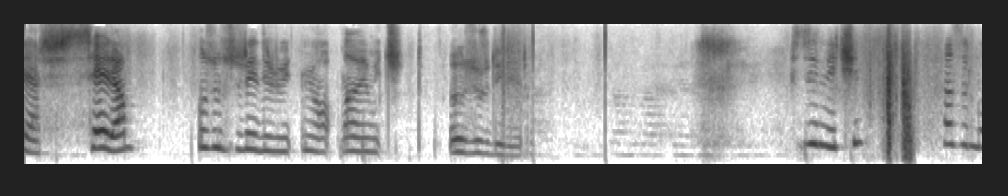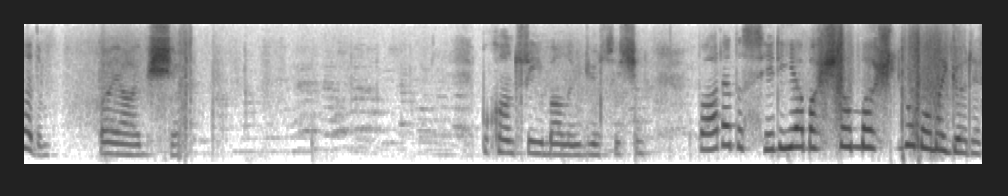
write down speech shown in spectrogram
Beyler selam. Uzun süredir video atmadığım için özür dilerim. Sizin için hazırladım bayağı bir şey. Bu kontreyi bağlı videosu için. Bu arada seriye baştan başlıyorum ona göre.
